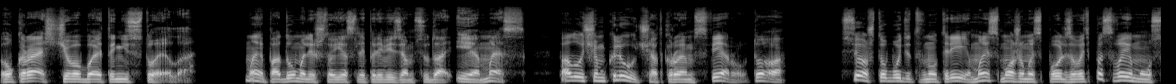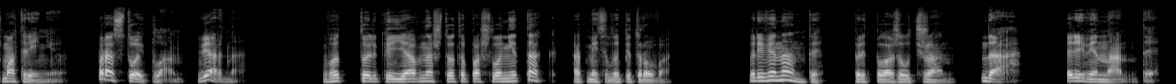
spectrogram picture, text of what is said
Украсть, чего бы это ни стоило. Мы подумали, что если привезем сюда ИМС, получим ключ, откроем сферу, то все, что будет внутри, мы сможем использовать по своему усмотрению. Простой план, верно? «Вот только явно что-то пошло не так», — отметила Петрова. «Ревенанты», — предположил Чжан. «Да, ревенанты.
